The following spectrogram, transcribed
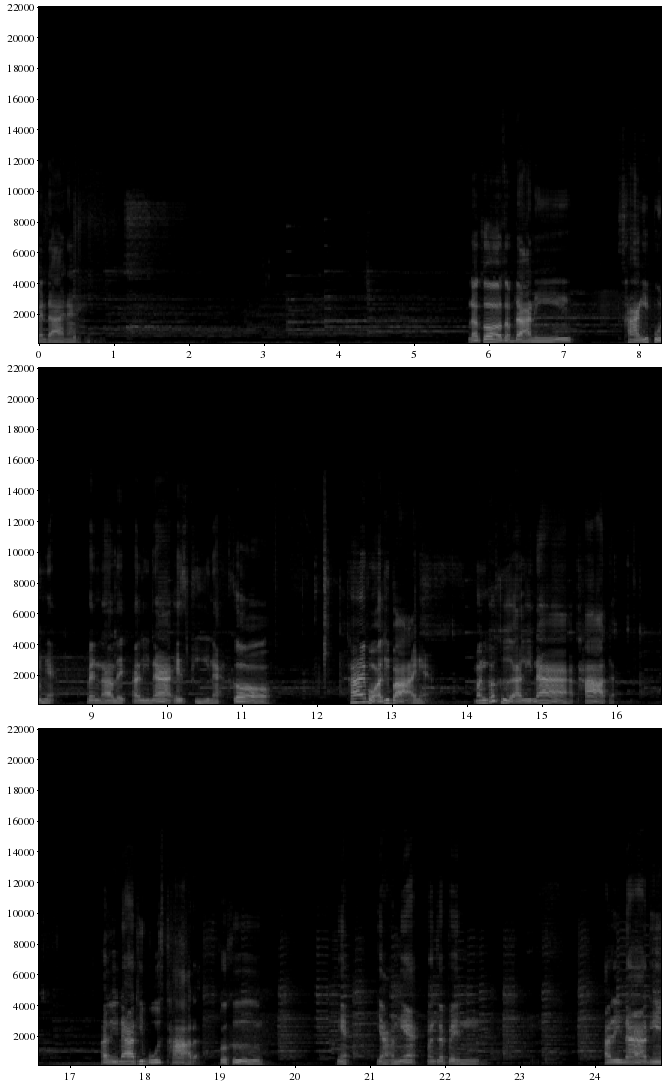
กันได้นะ แล้วก็สัปดาห์นี้ทางญี่ปุ่นเนี่ยเป็นอารีอารีนาเอสพีนะ ก็ ถ้าให้ผมอธิบายเนี่ย มันก็คืออารีนาธาตุอะอารีนาที่บูสต์ธาตุอะก็คือ เนี่ย อย่างอันเนี้ยมันจะเป็นอารีนาที่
